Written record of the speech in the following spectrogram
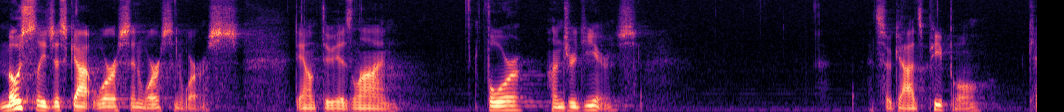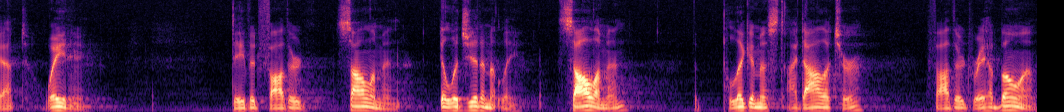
mostly just got worse and worse and worse down through his line. 400 years. And so God's people kept waiting. David fathered Solomon illegitimately. Solomon, the polygamist idolater, fathered Rehoboam,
